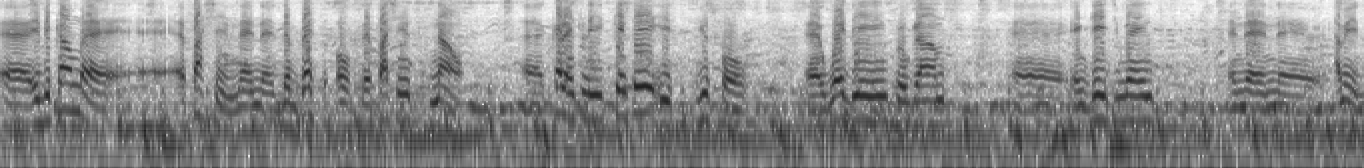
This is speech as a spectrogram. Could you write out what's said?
uh, it become a, a fashion and uh, the best of the fashions now. Uh, currently, kente is used for uh, wedding programs, uh, engagements, and then uh, I mean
